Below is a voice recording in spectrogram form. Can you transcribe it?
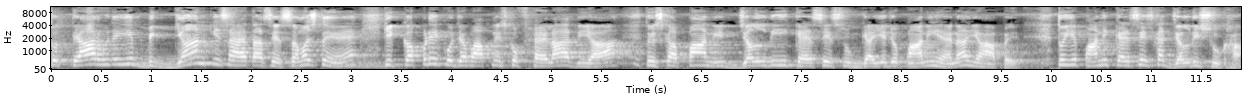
तो तैयार हो जाइए, विज्ञान की सहायता से समझते हैं कि कपड़े को जब आपने इसको फैला दिया तो इसका पानी जल्दी कैसे सूख गया? ये जो पानी है ना यहाँ पे तो ये पानी कैसे इसका जल्दी सूखा?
